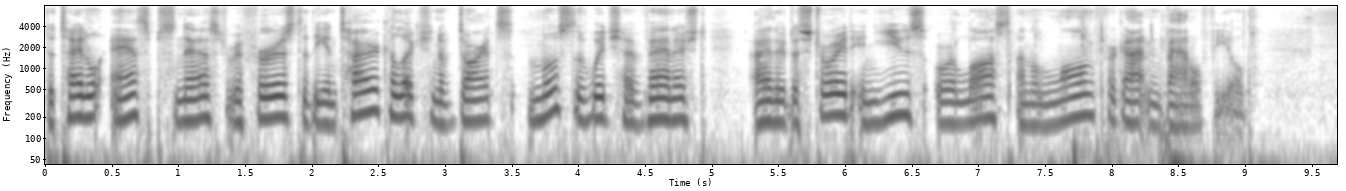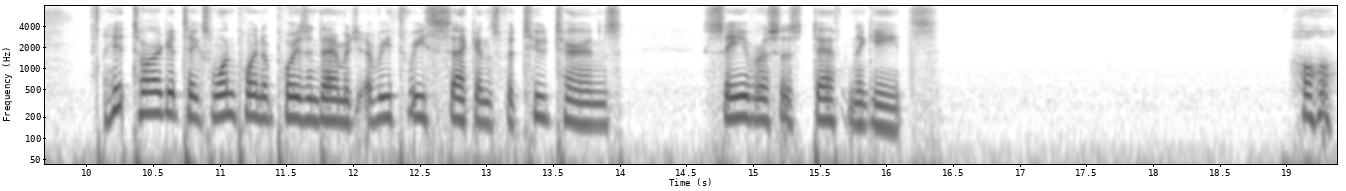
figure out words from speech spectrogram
The title Asp's Nest refers to the entire collection of darts, most of which have vanished, either destroyed in use or lost on a long forgotten battlefield. Hit target takes one point of poison damage every three seconds for two turns. Save versus death negates. Oh,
